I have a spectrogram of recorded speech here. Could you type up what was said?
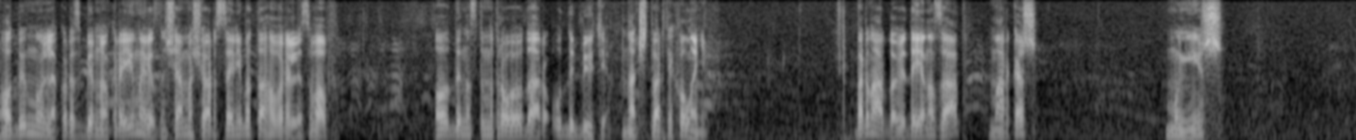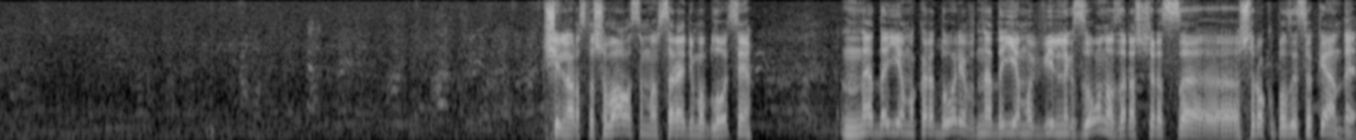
1-0 на користь збірної України. Відзначаємо, що Арсеній Батагов реалізував 11-метровий удар у дебюті на четвертій хвилині. Бернардо віддає назад. Маркаш. Муніш. Щільно розташувалися ми в середньому блоці. Не даємо коридорів, не даємо вільних зон. Зараз через е, е, широку позицію Кенди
